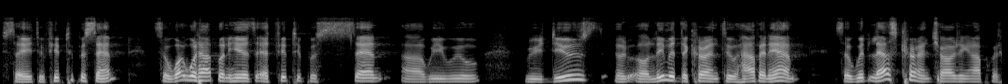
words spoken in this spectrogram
say to 50%. So what would happen here is at 50%, uh, we will reduce or limit the current to half an amp. So with less current charging output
